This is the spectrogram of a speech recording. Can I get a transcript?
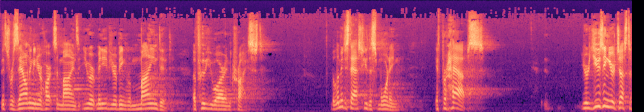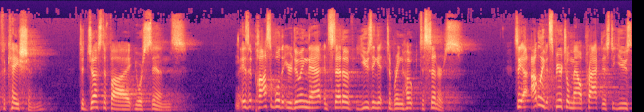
it's resounding in your hearts and minds that you are, many of you are being reminded of who you are in Christ. But let me just ask you this morning if perhaps you're using your justification to justify your sins. Is it possible that you're doing that instead of using it to bring hope to sinners? See, I believe it's spiritual malpractice to use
